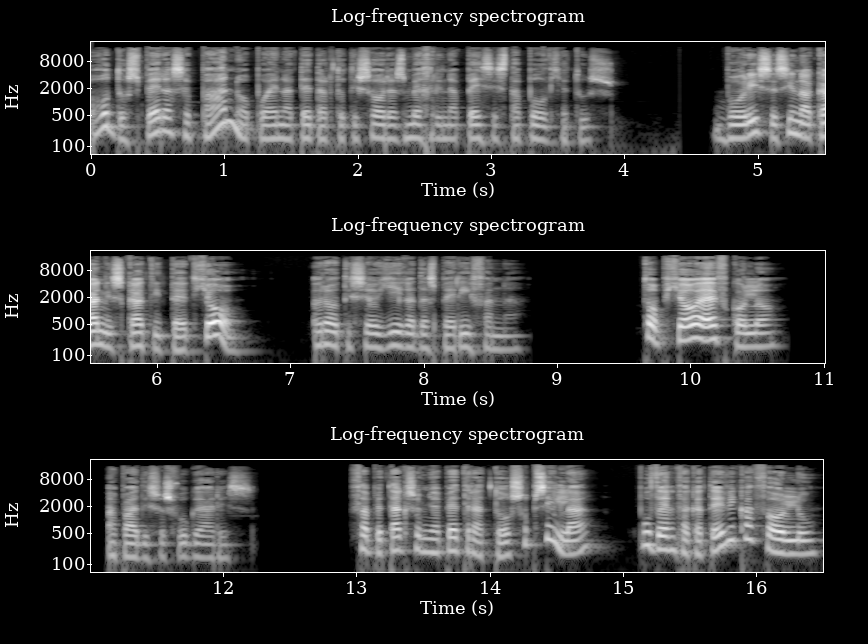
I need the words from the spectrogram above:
Όντως πέρασε πάνω από ένα τέταρτο της ώρας μέχρι να πέσει στα πόδια τους. «Μπορείς εσύ να κάνεις κάτι τέτοιο» ρώτησε ο γίγαντας περήφανα. «Το πιο εύκολο», απάντησε ο σφουγγάρης. «Θα πετάξω μια πέτρα τόσο ψηλά που δεν θα κατέβει καθόλου».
